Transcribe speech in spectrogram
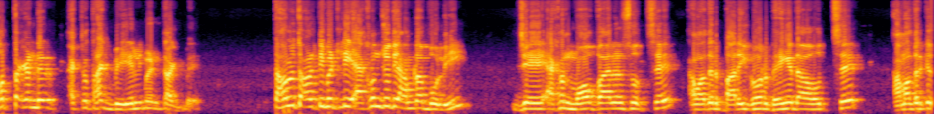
হত্যাকাণ্ডের একটা থাকবে এলিমেন্ট থাকবে। তাহলে তো আলটিমেটলি এখন যদি আমরা বলি যে এখন মব ভায়োলেন্স হচ্ছে, আমাদের বাড়িঘর ভেঙে দেওয়া হচ্ছে, আমাদেরকে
